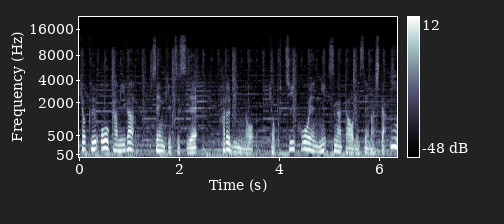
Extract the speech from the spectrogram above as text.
極オオカミが先月末、ハルビンの極地公園に姿を見せました。うん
